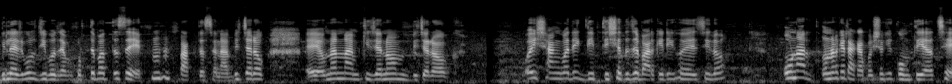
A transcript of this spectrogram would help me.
বিলাসবহুল জীবনযাপন করতে পারতেছে? পারতেছে না। বিচারক ওনার নাম কি যেন? বিচারক। ওই সাংবাদিক দীপ্তির সাথে যে মার্কেটিং হয়েছিল, ওনার ওনারকে টাকা পয়সা কি কমতি আছে?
